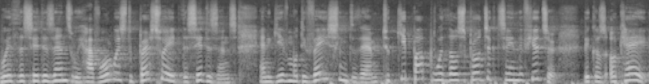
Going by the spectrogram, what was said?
with the citizens. We have always to persuade the citizens and give motivation to them to keep up with those projects in the future. Because, okay,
